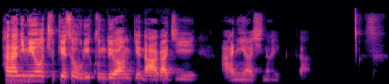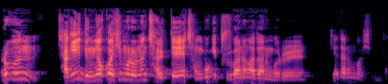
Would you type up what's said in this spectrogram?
하나님이여 주께서 우리 군대와 함께 나아가지 아니하시나이까? 여러분, 자기의 능력과 힘으로는 절대 정복이 불가능하다는 것을 깨달은 것입니다.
